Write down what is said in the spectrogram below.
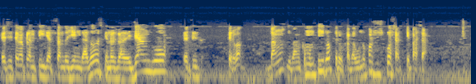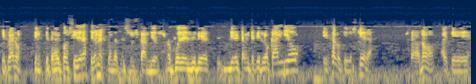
el sistema de plantillas usando Jenga 2, que no es la de Django, pero van, van y van como un tiro, pero cada uno con sus cosas. ¿Qué pasa? Que claro, tienes que tener consideraciones cuando haces esos cambios. No puedes directamente decir lo cambio y hacer lo que Dios quiera. O sea, no, hay que,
